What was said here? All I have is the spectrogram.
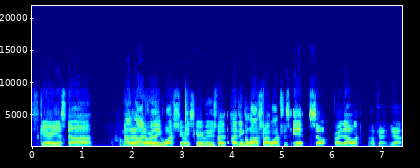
Scariest. Uh, I don't know. I don't really watch too many scary movies, but I think the last one I watched was It. So probably that one. Okay, yeah,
